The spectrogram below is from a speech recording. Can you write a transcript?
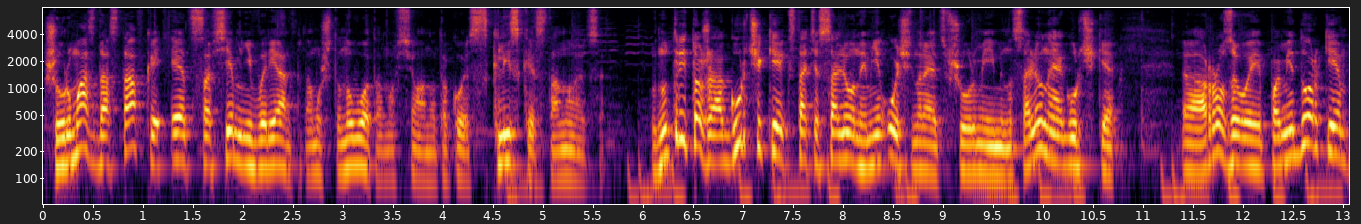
Шаурма с доставкой это совсем не вариант, потому что, ну вот оно все, оно такое склизкое становится. Внутри тоже огурчики, кстати, соленые. Мне очень нравятся в шаурме именно соленые огурчики. Э, Розовые помидорки.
